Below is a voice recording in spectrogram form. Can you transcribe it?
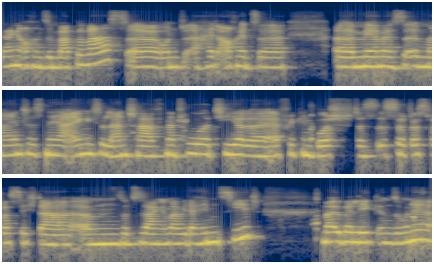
lange auch in Simbabwe warst äh, und halt auch jetzt äh, äh mehrmals äh, meintest, naja, eigentlich so Landschaft, Natur, Tiere, African Bush, das ist so das, was sich da ähm, sozusagen immer wieder hinzieht mal überlegt, in so eine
